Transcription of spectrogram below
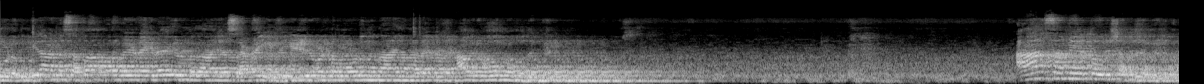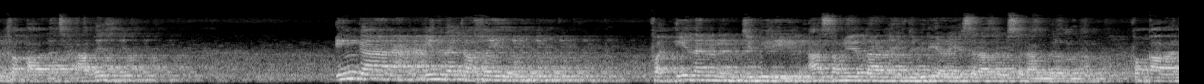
ഇടയിലോടും ഇതാണ് സഭാപർവയുടെ ഇടയിലുള്ളതായ സഹൈ ഏഴുവട്ടം ഓടുന്നതായ നമ്മുടെ ആ ഒരു ഓർമ്മ പുതുക്കൽ. ആ സമയത്ത് ഒരു ശബ്ദം ഇങ്കാന ഖൈർ ആ സമയത്താണ് ജിബ്രീൽ അലൈഹി സ്വലാത്തു വസ്സലാം വരുന്നത്. ഫഖാല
